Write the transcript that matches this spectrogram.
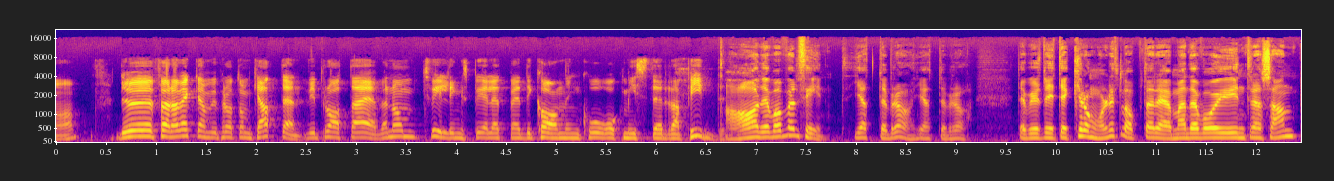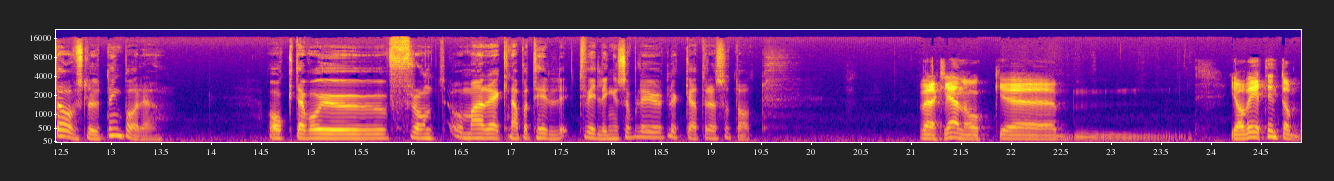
Ja. Du, förra veckan vi pratade om katten. Vi pratade även om tvillingspelet med Dekanen K och Mr Rapid. Ja, det var väl fint. Jättebra, jättebra. Det blev ett lite krångligt lopp det där, men det var ju intressant avslutning på det. Och det var ju från, om man räknar på till, tvillingen så blev det ett lyckat resultat. Verkligen och... Eh, jag vet inte om...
